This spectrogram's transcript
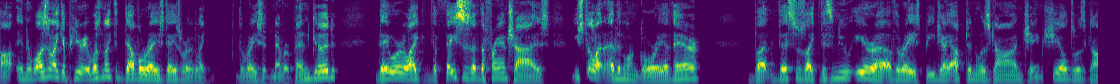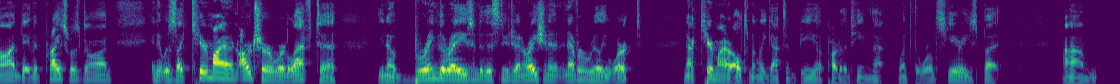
Uh, and it wasn't like a period. It wasn't like the Devil Rays days where like the Rays had never been good. They were like the faces of the franchise. You still had Evan Longoria there, but this was like this new era of the Rays. B.J. Upton was gone, James Shields was gone, David Price was gone, and it was like Kiermaier and Archer were left to you know, bring the Rays into this new generation, and it never really worked. Now, Kiermaier ultimately got to be a part of the team that went to the World Series, but um,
